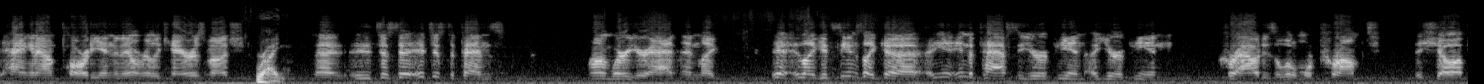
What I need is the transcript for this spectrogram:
hanging out and partying, and they don't really care as much. Right. Uh, it just it just depends on where you're at, and like it, like it seems like uh, in the past, the European a European crowd is a little more prompt. They show up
